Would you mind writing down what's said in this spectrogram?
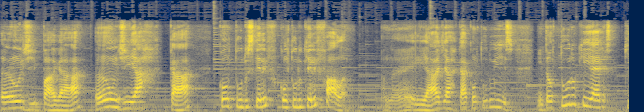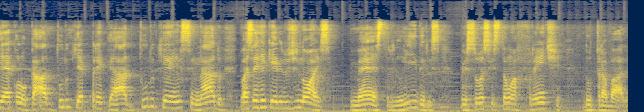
hão de pagar, hão de arcar com tudo que ele, com tudo que ele fala. Né? Ele há de arcar com tudo isso. Então, tudo que é, que é colocado, tudo que é pregado, tudo que é ensinado vai ser requerido de nós, mestres, líderes, pessoas que estão à frente do trabalho.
